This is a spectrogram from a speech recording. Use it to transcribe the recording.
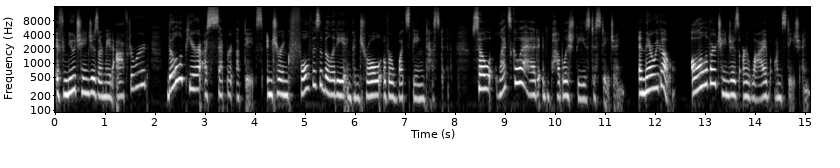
If new changes are made afterward, they'll appear as separate updates, ensuring full visibility and control over what's being tested. So let's go ahead and publish these to staging. And there we go. All of our changes are live on staging.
